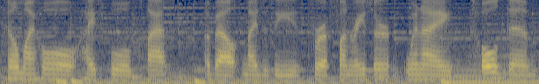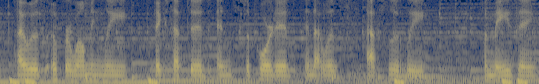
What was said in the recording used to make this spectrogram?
tell my whole high school class about my disease for a fundraiser. When I told them, I was overwhelmingly accepted and supported, and that was absolutely amazing.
